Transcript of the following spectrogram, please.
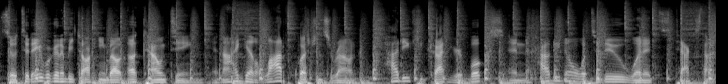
So, today we're going to be talking about accounting, and I get a lot of questions around how do you keep track of your books and how do you know what to do when it's tax time?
